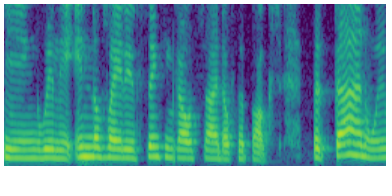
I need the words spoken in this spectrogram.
being really innovative, thinking outside of the box. But then we,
